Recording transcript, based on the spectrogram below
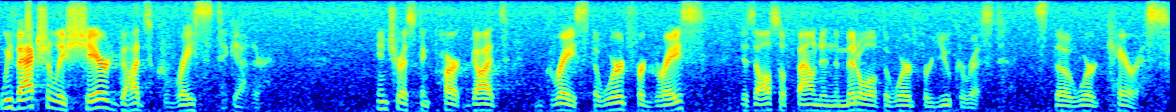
we've actually shared God's grace together. Interesting part, God's grace. The word for grace is also found in the middle of the word for Eucharist. It's the word charis.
